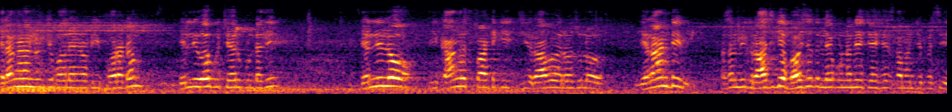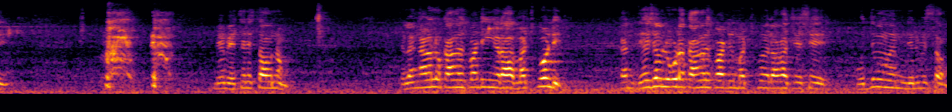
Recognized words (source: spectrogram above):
తెలంగాణ నుంచి మొదలైనటువంటి ఈ పోరాటం ఢిల్లీ వరకు చేరుకుంటుంది. ఢిల్లీలో ఈ కాంగ్రెస్ పార్టీకి రాబోయే రోజుల్లో ఎలాంటి అసలు మీకు రాజకీయ భవిష్యత్తు లేకుండానే చేసేస్తామని చెప్పేసి మేము హెచ్చరిస్తూ ఉన్నాం. తెలంగాణలో కాంగ్రెస్ పార్టీ ఇంకా మర్చిపోండి. కానీ దేశంలో కూడా కాంగ్రెస్ పార్టీని మర్చిపోయేలాగా చేసే ఉద్యమం మేము నిర్మిస్తాం.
